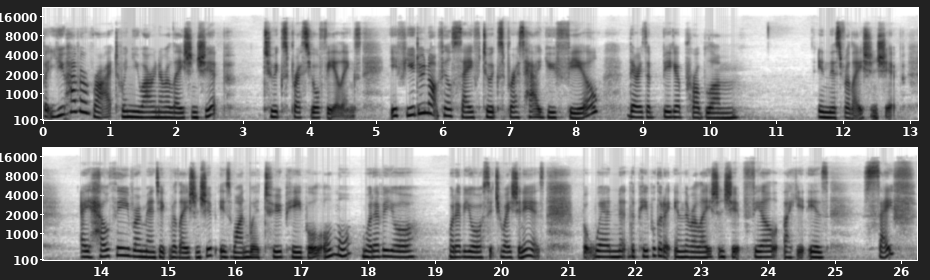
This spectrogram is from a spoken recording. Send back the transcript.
But you have a right when you are in a relationship to express your feelings. If you do not feel safe to express how you feel, there is a bigger problem in this relationship. A healthy romantic relationship is one where two people or more, whatever your whatever your situation is, but when the people that are in the relationship feel like it is safe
